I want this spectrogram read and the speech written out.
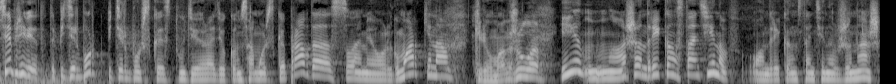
Всем привет, это Петербург, петербургская студия радио «Комсомольская правда». С вами Ольга Маркина. Кирилл Манжула. И наш Андрей Константинов. Андрей Константинов же наш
